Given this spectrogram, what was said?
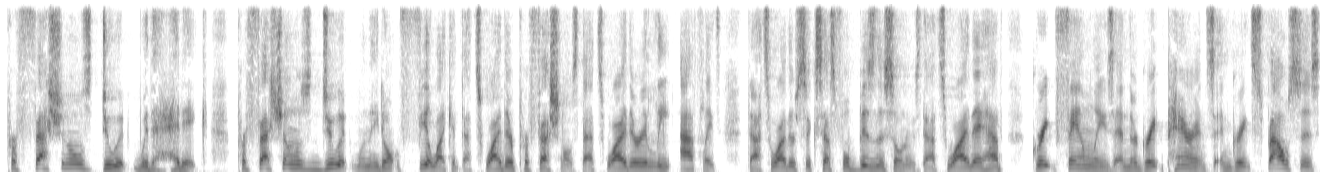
Professionals do it with a headache. Professionals do it when they don't feel like it. That's why they're professionals. That's why they're elite athletes. That's why they're successful business owners. That's why they have great families and they're great parents and great spouses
